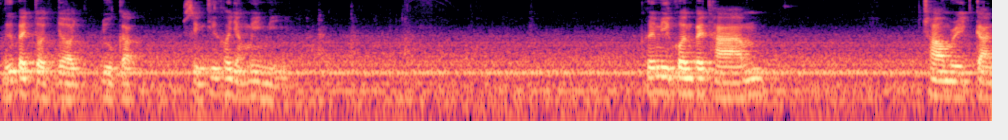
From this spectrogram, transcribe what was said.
หรือไปจดจ่ออยู่กับสิ่งที่เขายังไม่มี เคยมีคนไปถาม ชาวอเมริกัน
